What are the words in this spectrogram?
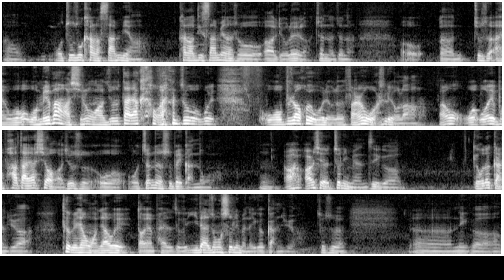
啊，我足足看了三遍啊，看到第三遍的时候啊，流泪了，真的真的。哦，嗯，就是哎，我我没办法形容啊，就是大家看完了之后会，我不知道会不会流泪，反正我是流了啊，反正我我也不怕大家笑话，就是我我真的是被感动了，嗯，而而且这里面这个给我的感觉啊，特别像王家卫导演拍的这个《一代宗师》里面的一个感觉，就是，嗯，那个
